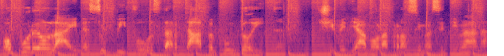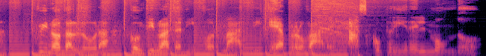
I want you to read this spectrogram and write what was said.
oppure online su beforestartup.it. Ci vediamo la prossima settimana. Fino ad allora, continuate ad informarvi e a provare a scoprire il mondo.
